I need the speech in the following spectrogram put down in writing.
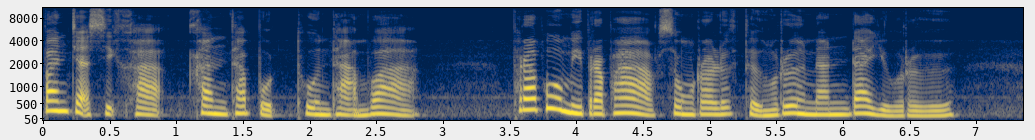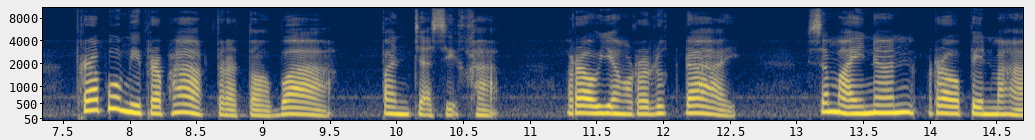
ปัญจสิกขะคันทบุตรทูลถามว่า พระผู้มีพระภาคทรงระลึกถึงเรื่องนั้นได้อยู่หรือ พระผู้มีพระภาคตรัสตอบว่า ปัญจสิกขะเรายังระลึกได้ สมัยนั้นเราเป็นมหา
